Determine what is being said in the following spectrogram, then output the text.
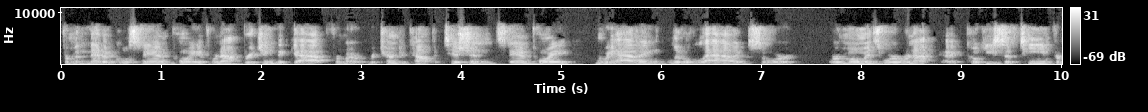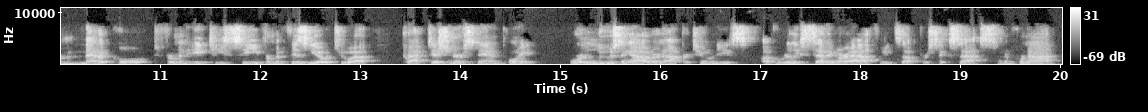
from a medical standpoint, if we're not bridging the gap from a return to competition standpoint, we're having little lags or or moments where we're not a cohesive team from a medical, from an ATC, from a physio to a practitioner standpoint, we're losing out on opportunities of really setting our athletes up for success. And if we're not,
